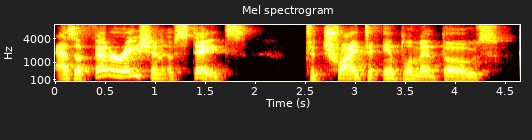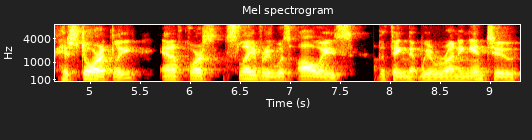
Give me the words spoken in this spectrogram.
as a federation of states to try to implement those historically. And of course, slavery was always the thing that we were running into.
